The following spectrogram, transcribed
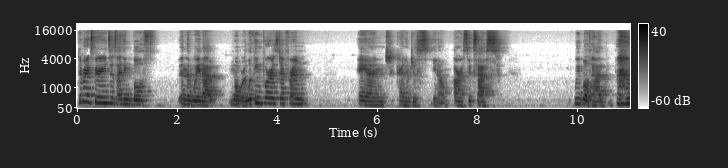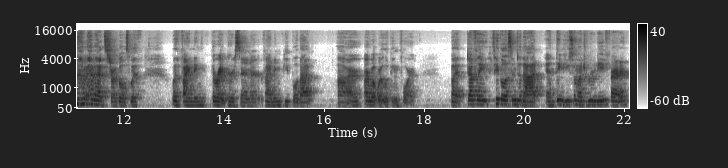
different experiences. I think both in the way that what we're looking for is different and kind of just, you know, our success. We both had have had struggles with with finding the right person or finding people that are are what we're looking for. But definitely take a listen to that. And thank you so much, Rudy, for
